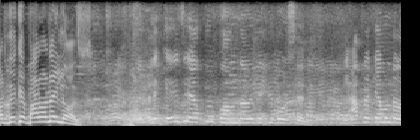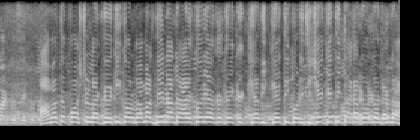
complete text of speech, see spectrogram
অর্ধেকে বারো নেই লস। মানে এই যে এত কম দামে বিক্রি করছেন আপনার কেমনটা লাগতেছে আমার তো কষ্ট লাগতেছে কি করব? আমার দিন আদায় করে খেতি খেতি করেছি সে খেতির টাকা দেওয়া লাগবে না।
